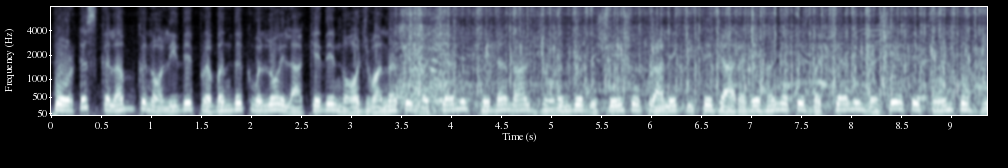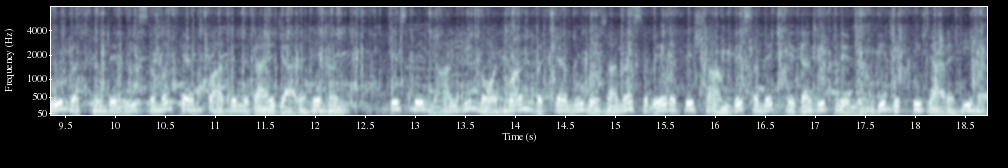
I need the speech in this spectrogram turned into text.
ਸਪੋਰਟਸ ਕਲੱਬ ਕਨੌਲੀ ਦੇ ਪ੍ਰਬੰਧਕ ਵੱਲੋਂ ਇਲਾਕੇ ਦੇ ਨੌਜਵਾਨਾਂ ਤੇ ਬੱਚਿਆਂ ਨੂੰ ਖੇਡਾਂ ਨਾਲ ਜੋੜਨ ਦੇ ਵਿਸ਼ੇਸ਼ ਉਪਰਾਲੇ ਕੀਤੇ ਜਾ ਰਹੇ ਹਨ ਅਤੇ ਬੱਚਿਆਂ ਨੂੰ ਨਸ਼ੇ ਅਤੇ ਫੋਨ ਤੋਂ ਦੂਰ ਰੱਖਣ ਦੇ ਲਈ ਸਮਰ ਕੈਂਪ ਆਦਿ ਲਗਾਏ ਜਾ ਰਹੇ ਹਨ। ਇਸ ਦੇ ਨਾਲ ਹੀ ਨੌਜਵਾਨ ਬੱਚਿਆਂ ਨੂੰ ਰੋਜ਼ਾਨਾ ਸਵੇਰ ਅਤੇ ਸ਼ਾਮ ਦੇ ਸਮੇਂ ਖੇਡਾਂ ਦੀ ਟ੍ਰੇਨਿੰਗ ਵੀ ਦਿੱਤੀ ਜਾ ਰਹੀ ਹੈ।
